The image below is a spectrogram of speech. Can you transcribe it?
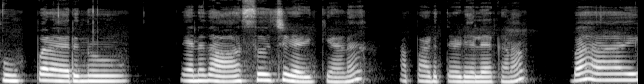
സൂപ്പറായിരുന്നു. ഞാനത് ആസ്വദിച്ച് കഴിക്കുകയാണ്. അപ്പോൾ അടുത്ത വീഡിയോയിലേക്ക് കാണാം. ബായ്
